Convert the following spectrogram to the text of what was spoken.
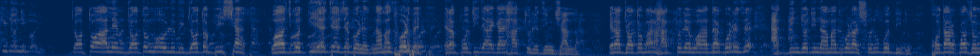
কি জনি বলি? যত আলেম, যত মৌলবি, যত বিশ্বাস, ওয়াজ এসে এসে বলে, নামাজ পড়বে? এরা প্রতি জায়গায় হাত তুলেছে ইনশাল্লাহ এরা যতবার হাত তুলে ওয়াদা করেছে, একদিন যদি নামাজ পড়া শুরু করে দিত খোদার কসম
